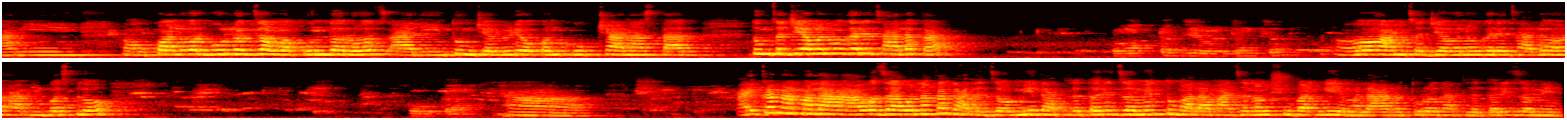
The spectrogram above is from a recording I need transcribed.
आणि कॉलवर बोलत जाऊ आपण दररोज. आणि तुमचे व्हिडिओ पण खूप छान असतात. तुमचं जेवण वगैरे झालं का? हो हो आमचं जेवण वगैरे झालं. आम्ही बसलो. हो हा. ऐका ना मला आवाजावं नका घालत जाऊ. मी घातलं तरी जमेल तुम्हाला. माझं नाव शुभांगी आहे. मला आरतुरं घातलं तरी जमेल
